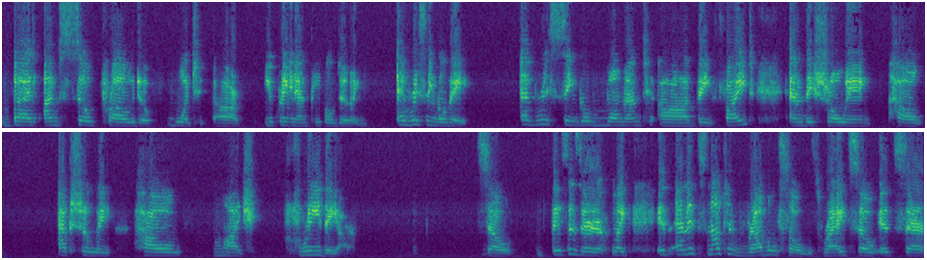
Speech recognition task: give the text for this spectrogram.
but I'm so proud of what uh, Ukrainian people doing every single day. Every single moment uh, they fight and they showing how actually how much free they are. So this is a like it and it's not a rebel souls right? So it's a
